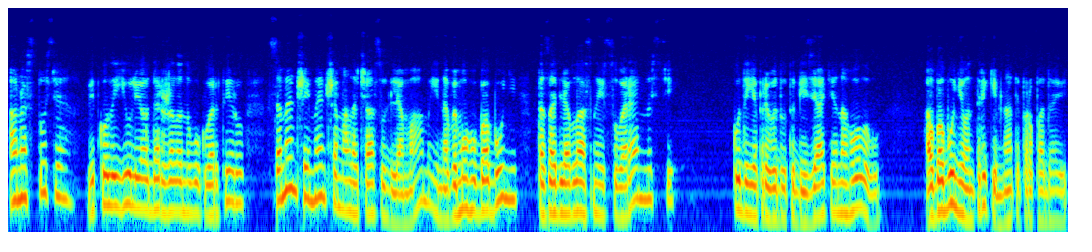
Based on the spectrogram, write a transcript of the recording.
А Настуся, відколи Юлія одержала нову квартиру, все менше й менше мала часу для мами і на вимогу бабуні та задля власної суверенності, куди я приведу тобі зятя на голову, а в бабуні он три кімнати пропадають.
